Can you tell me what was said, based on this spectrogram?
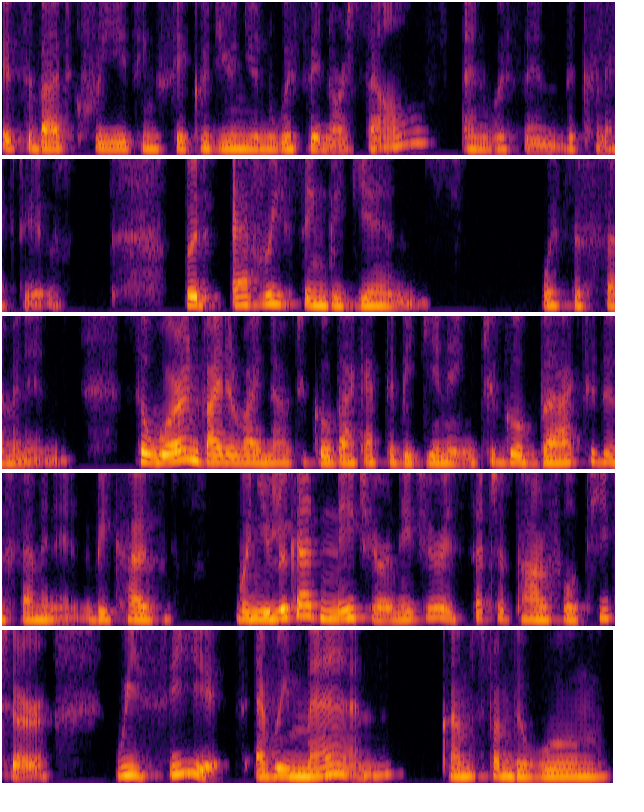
It's about creating sacred union within ourselves and within the collective. But everything begins with the feminine. So we're invited right now to go back at the beginning, to go back to the feminine, because when you look at nature, nature is such a powerful teacher. We see it. Every man comes from the womb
